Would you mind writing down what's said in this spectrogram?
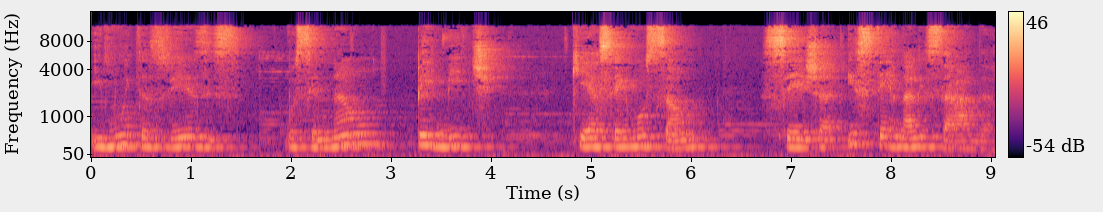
e muitas vezes você não permite que essa emoção seja externalizada,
